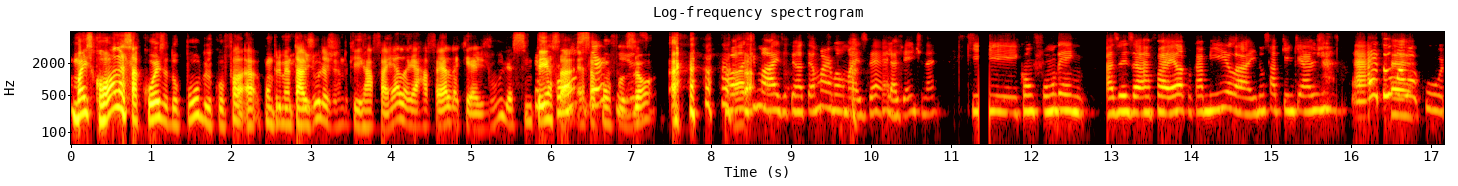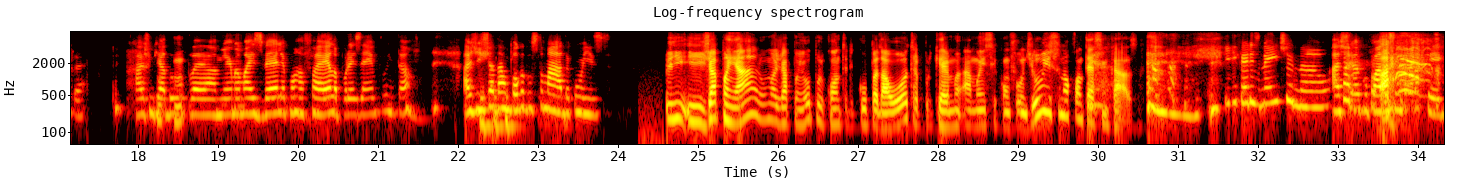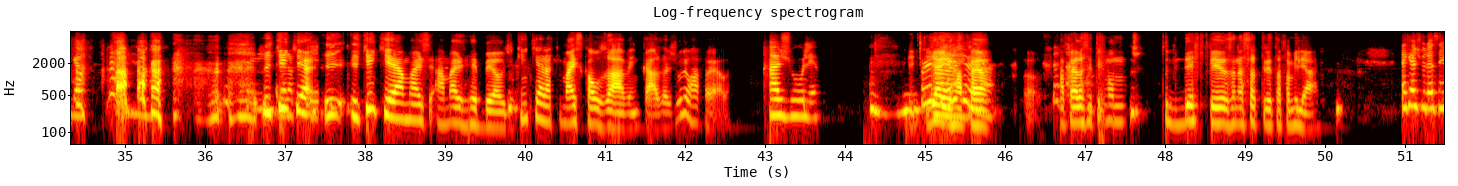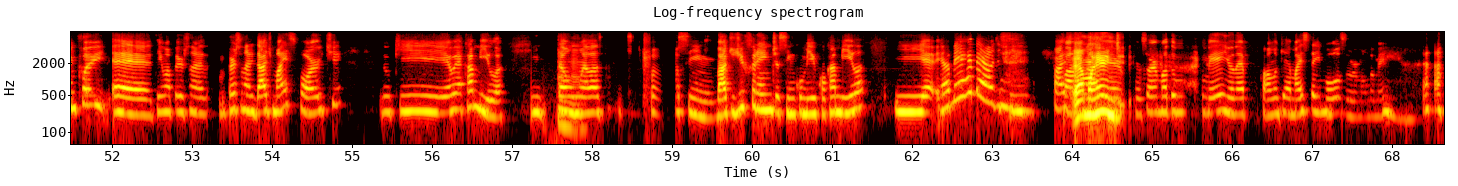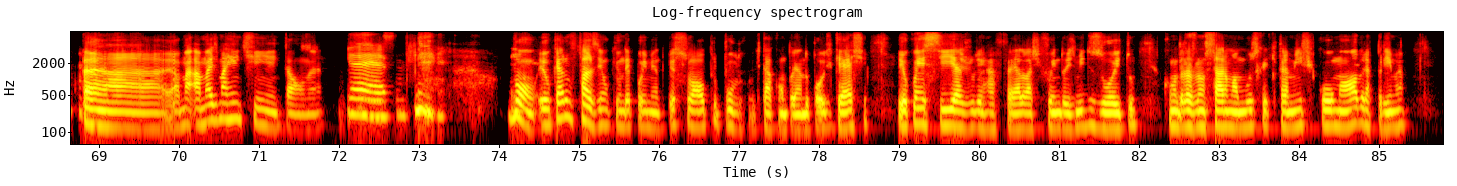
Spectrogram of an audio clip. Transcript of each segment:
Mas rola essa coisa do público fala- cumprimentar a Júlia achando que Rafaela e a Rafaela que é a Júlia, assim, tem Com essa, essa certeza. confusão. Rola demais. Eu tenho até uma irmã mais velha, a gente, né? Que confundem, às vezes, a Rafaela com a Camila e não sabe quem que é a Júlia. É tudo uma É. loucura. Acho que a dupla é a minha irmã mais velha com a Rafaela, por exemplo. Então, A gente já tá um pouco acostumada com isso. E, e já apanharam, uma já apanhou por conta de culpa da outra, porque a mãe se confundiu, e isso não acontece em casa. Infelizmente, não. acho que a culpada sempre ela pega. E quem, que é, e, e quem que é a mais, a mais rebelde? Quem que era a que mais causava em casa, a Júlia ou a Rafaela? A Júlia. E, e aí, Rafaela? Rafaela, você tem um momento de defesa nessa treta familiar. É que a Júlia sempre foi. é, tem uma persona- personalidade mais forte do que eu e a Camila. Então, Uhum. ela, tipo assim, bate de frente, assim, comigo com a Camila. E é, é bem rebelde, assim. Faz É a Falam mãe que de- Eu sou a irmã do meio, né? Falam que é mais teimoso o irmão do meio. Ah, ma- a mais marrentinha, então, né? É. Isso. Bom, eu quero fazer aqui um depoimento pessoal para o público que está acompanhando o podcast. Eu conheci a Júlia e Rafaela, acho que foi em 2018, quando elas lançaram uma música que para mim ficou uma obra-prima,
